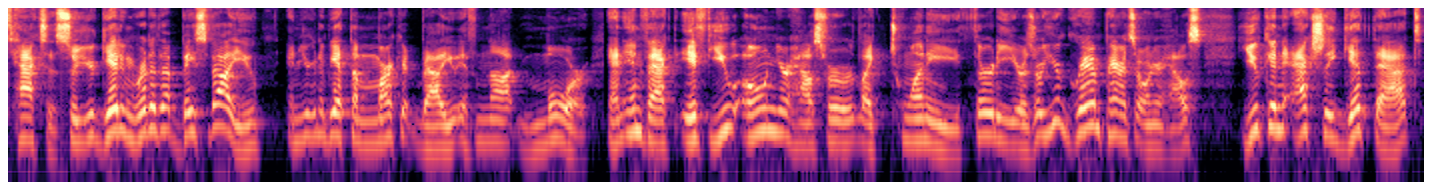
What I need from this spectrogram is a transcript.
taxes. So you're getting rid of that base value and you're going to be at the market value, if not more. And in fact, if you own your house for like 20, 30 years, or your grandparents own your house, you can actually get that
